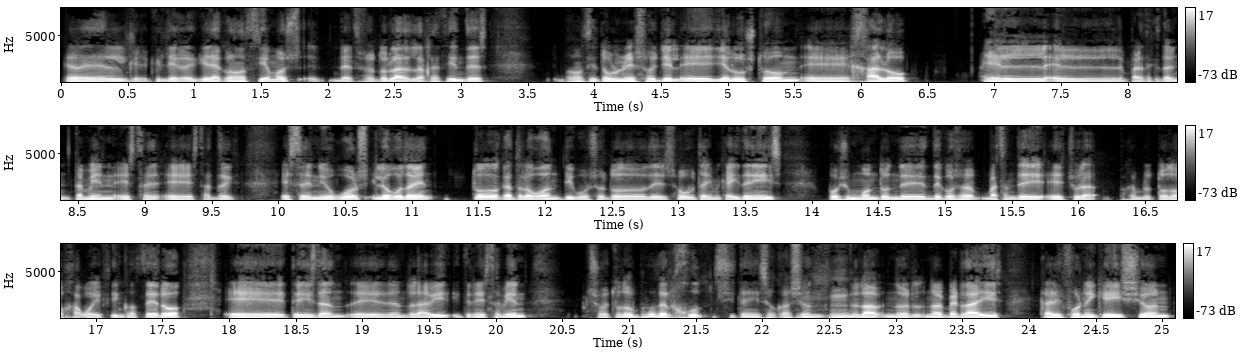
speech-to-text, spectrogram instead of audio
que, que- que ya- conocíamos, eh, de- sobre todo las, las recientes, podemos citar un eso, Yel- eh, Yellowstone, eh, Halo, el, el, parece que tam- también está, eh, Star Trek, este New Worlds, y luego también todo el catálogo antiguo, sobre todo de Showtime, que ahí tenéis pues un montón de, de cosas bastante eh, chulas. Por ejemplo, todo Hawaii 5.0, eh, tenéis Dan- eh, y tenéis también sobre todo Brotherhood, si tenéis ocasión, no, la, no, no la perdáis, Californication,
